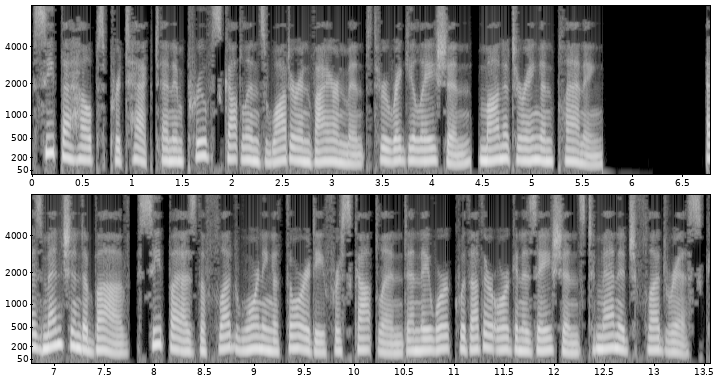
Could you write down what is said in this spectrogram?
SEPA helps protect and improve Scotland's water environment through regulation, monitoring and planning. As mentioned above, SEPA is the flood warning authority for Scotland and they work with other organisations to manage flood risk.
